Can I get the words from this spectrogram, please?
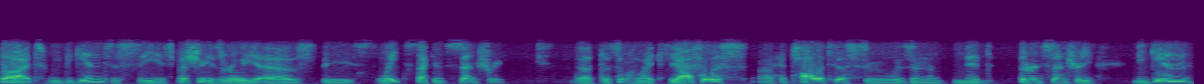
But we begin to see, especially as early as the late second century, that uh, someone like Theophilus, uh, Hippolytus, who was in the mid third century, begin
